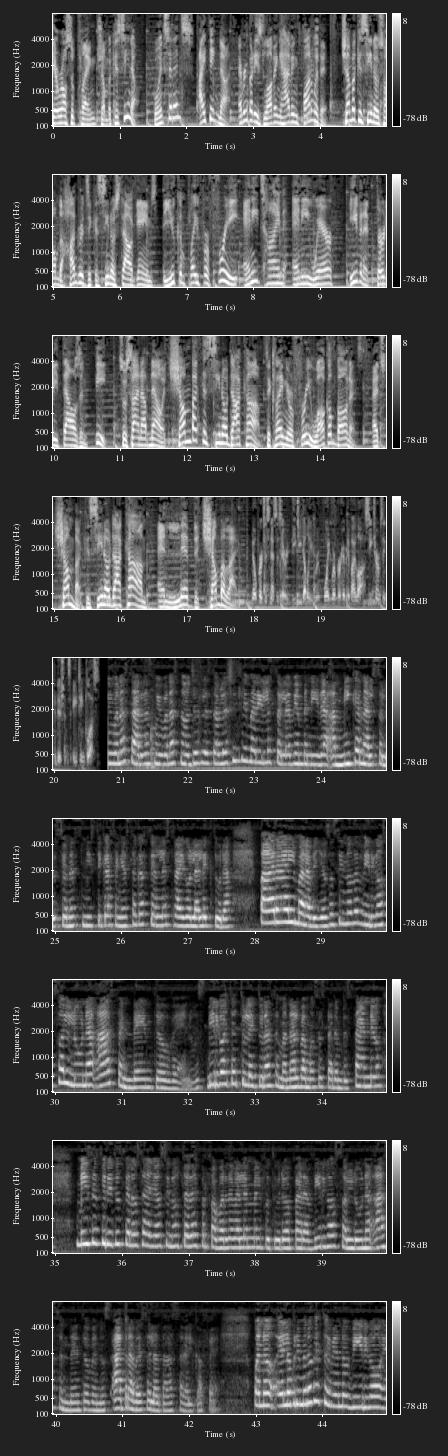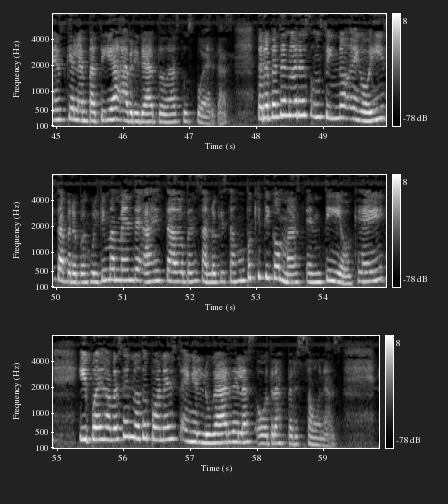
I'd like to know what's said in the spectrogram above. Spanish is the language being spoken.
They were also playing Chumba Casino. Coincidence? I think not. Everybody's loving having fun with it. Chumba Casino is home to hundreds of casino-style games that you can play for free anytime, anywhere, even at 30,000 feet. So sign up now at ChumbaCasino.com to claim your free welcome bonus. That's ChumbaCasino.com and live the Chumba life. No purchase necessary. BGW. Void were prohibited by law. See terms and conditions. 18 plus. Muy buenas tardes, muy buenas noches. Les habla Shisley Marie. Les doy la bienvenida a mi canal Soluciones Místicas. En esta ocasión les traigo la lectura para el maravilloso signo de Virgo, Sol, Luna, Ascendente o Venus. Virgo, esta es tu lectura semanal. Vamos a estar empezando. Mis espíritus que no sea yo, sino ustedes, por favor, develenme el futuro para Virgo, Sol, Luna, Ascendente o Venus a través de la taza del café. Bueno, eh, lo primero que estoy viendo, Virgo, es que la empatía abrirá todas tus puertas. De repente no eres un signo egoísta, pero pues últimamente has estado pensando quizás un poquitico más en ti, ¿ok? Y pues a veces no te pones en el lugar de las otras personas.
